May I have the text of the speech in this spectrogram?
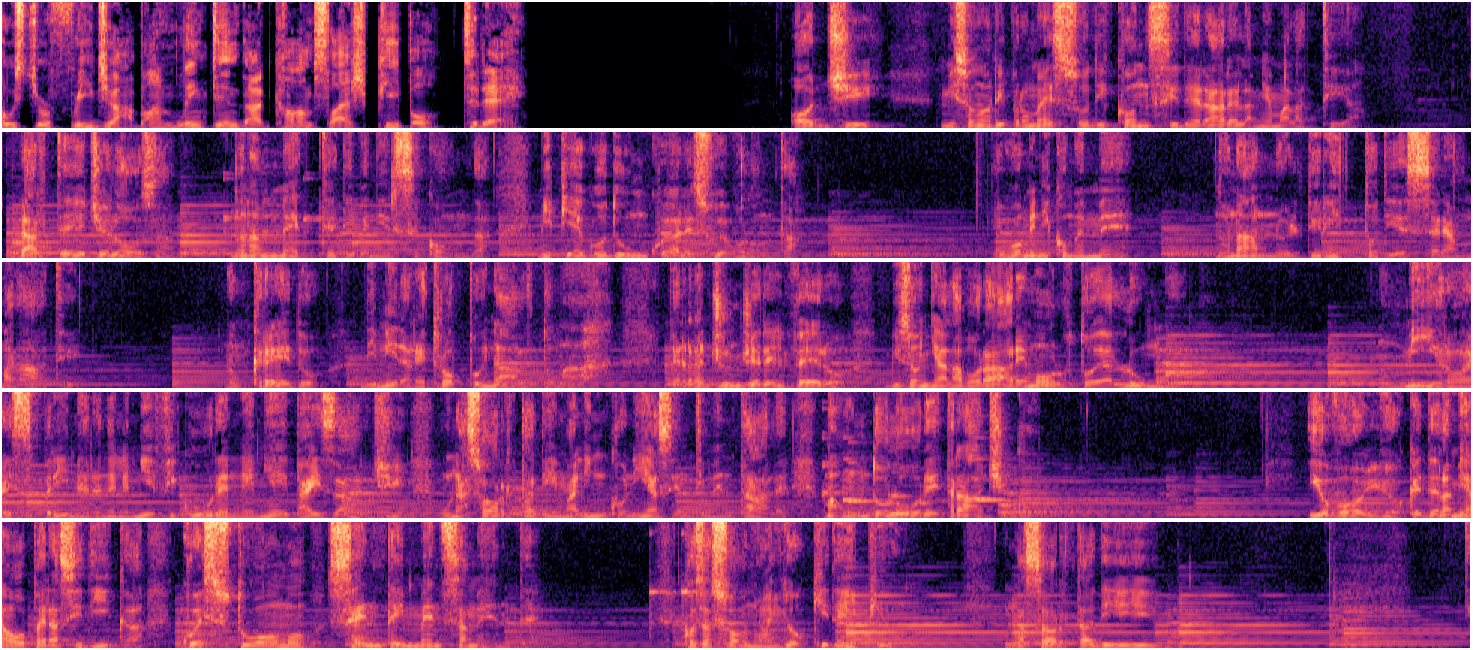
Post your free job on linkedin.com/people slash people today. Oggi mi sono ripromesso di considerare la mia malattia. L'arte è gelosa, non ammette di venir seconda, mi piego dunque alle sue volontà. Gli uomini come me non hanno il diritto di essere ammalati. Non credo di mirare troppo in alto, ma per raggiungere il vero bisogna lavorare molto e a lungo. Non miro a esprimere nelle mie figure e nei miei paesaggi una sorta di malinconia sentimentale, ma un dolore tragico. Io voglio che della mia opera si dica quest'uomo sente immensamente. Cosa sono agli occhi dei più? Una sorta di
